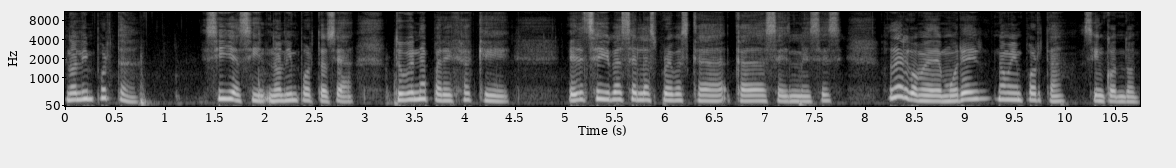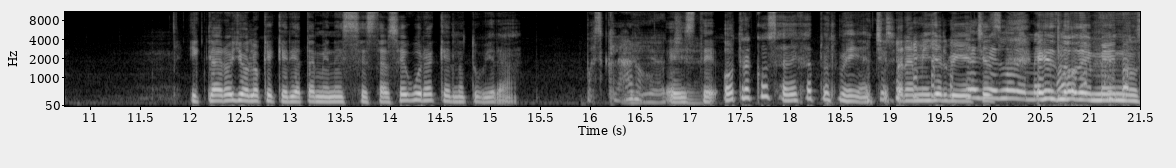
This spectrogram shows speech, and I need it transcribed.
no le importa. Sí, así, no le importa. O sea, tuve una pareja que él se iba a hacer las pruebas cada, cada seis meses. De algo me demoré, no me importa, sin condón. Y claro, yo lo que quería también es estar segura que él no tuviera Pues claro. VIH. este otra cosa, deja tú el VIH. Para mí ya el VIH Es lo de menos. es lo de menos.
